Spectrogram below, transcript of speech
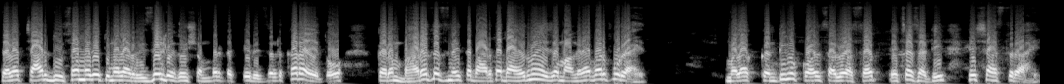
त्याला चार दिवसामध्ये तुम्हाला रिझल्ट येतो. शंभर टक्के रिझल्ट खरा येतो. कारण भारतच नाही तर भारताबाहेरून याच्या मागण्या भरपूर आहेत. मला कंटिन्यू कॉल चालू असतात. याच्यासाठी हे शास्त्र आहे.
